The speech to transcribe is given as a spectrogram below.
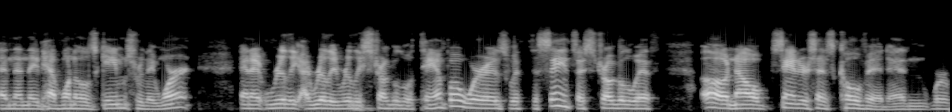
and then they'd have one of those games where they weren't, and it really, I really, really mm-hmm. struggled with Tampa. Whereas with the Saints, I struggled with, oh, now Sanders has COVID, and we're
